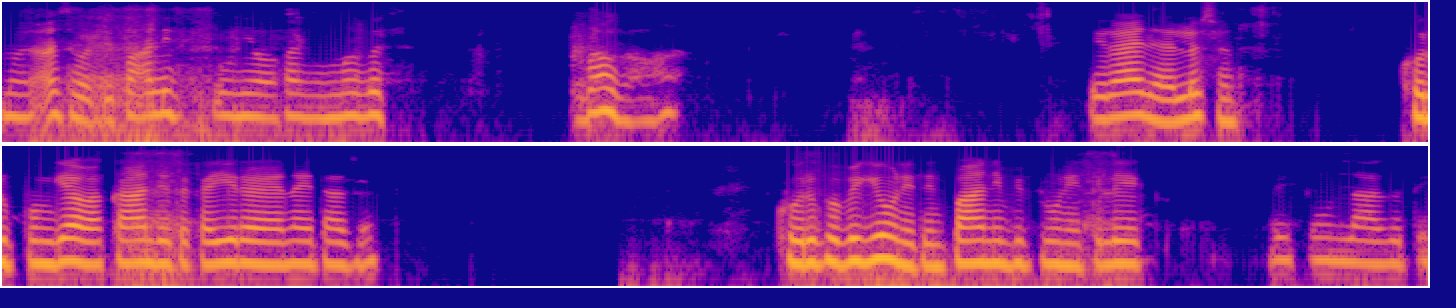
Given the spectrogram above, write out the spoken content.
मला असं वाटतं पाणी पिऊन यावं काय नाही, मगच बघा हा. हे राहिलं लसूण खुरपून घ्यावा कांदे तर काही राहिला नाहीत अजून. खुरप बी घेऊन येते पाणी बी पिऊन येते लेक ऊन लागते.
